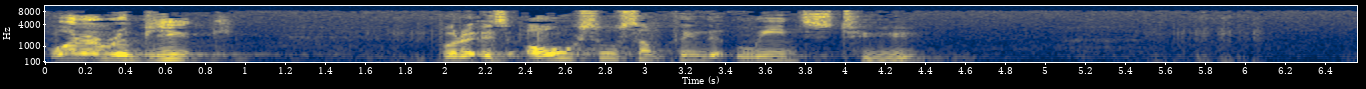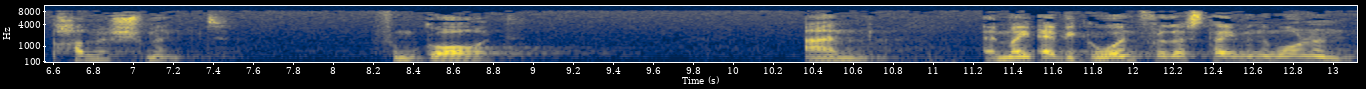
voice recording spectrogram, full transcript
What a rebuke! But it is also something that leads to punishment from God. And it might be heavy going for this time in the morning,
